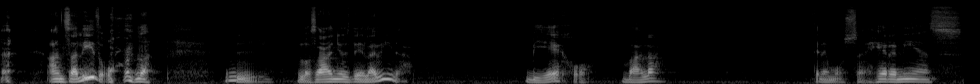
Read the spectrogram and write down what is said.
han salido. los años de la vida. Viejo, bala. Tenemos Jeremías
